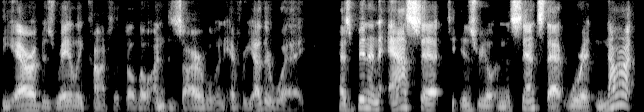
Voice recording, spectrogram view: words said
the Arab Israeli conflict, although undesirable in every other way, has been an asset to Israel in the sense that, were it not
